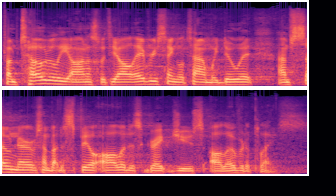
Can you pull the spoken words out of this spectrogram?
If I'm totally honest with y'all, every single time we do it, I'm so nervous I'm about to spill all of this grape juice all over the place.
